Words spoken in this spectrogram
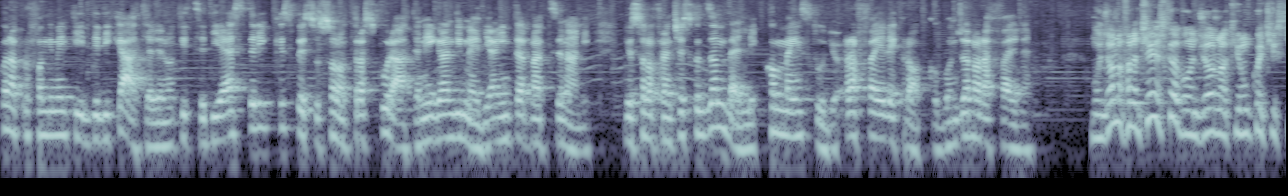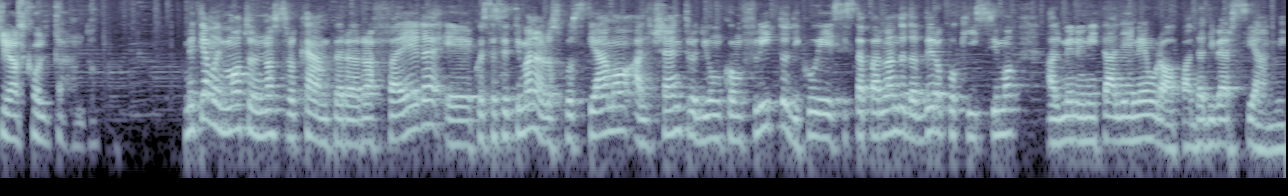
con approfondimenti dedicati alle notizie di esteri che spesso sono trascurate nei grandi media internazionali. Io sono Francesco Zambelli, con me in studio Raffaele Crocco. Buongiorno Raffaele. Buongiorno Francesco e buongiorno a chiunque ci stia ascoltando. Mettiamo in moto il nostro camper Raffaele e questa settimana lo spostiamo al centro di un conflitto di cui si sta parlando davvero pochissimo, almeno in Italia e in Europa, da diversi anni.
